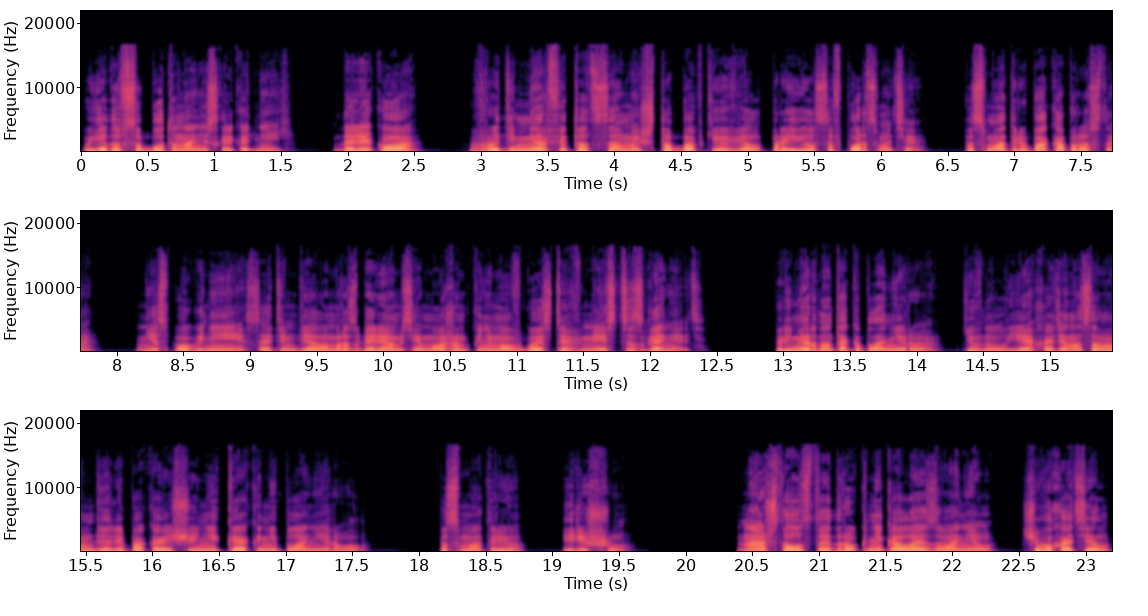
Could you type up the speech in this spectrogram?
Уеду в субботу на несколько дней. Далеко? Вроде Мерфи тот самый, что бабки увел, проявился в Портсмуте. Посмотрю пока просто. Не спугни, с этим делом разберемся и можем к нему в гости вместе сгонять. Примерно так и планирую, кивнул я, хотя на самом деле пока еще никак и не планировал. Посмотрю и решу. Наш толстый друг Николай звонил. Чего хотел?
